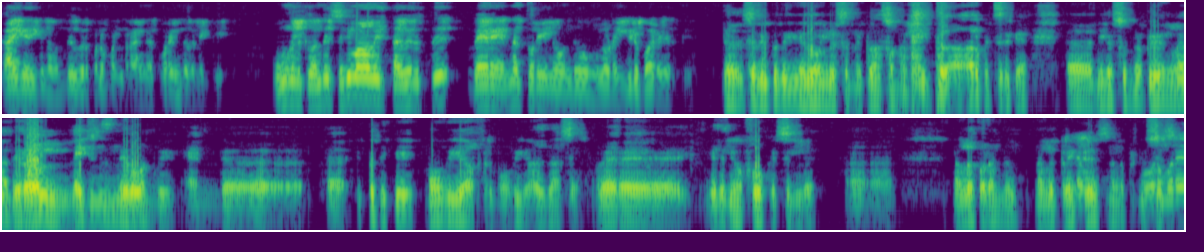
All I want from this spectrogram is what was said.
காய்கறிகளை வந்து விற்பனை பண்றாங்க குறைந்த விலைக்கு. உங்களுக்கு வந்து சினிமாவை தவிர்த்து வேற என்ன துறையில வந்து உங்களோட ஈடுபாடு இருக்கு? சரி இப்போதைக்கு எதுவும் இல்லை சார் இப்போ சொன்னேன். இப்போ ஆரம்பிச்சிருக்கேன். அஹ் நீங்க சொன்ன பேருங்களாம் they're all legends in their own way and இப்போதைக்கு மூவி ஆஃப்டர் மூவி அதுதான் சார் வேற எதுலையும் ஃபோக்கஸ் இல்லை. நல்ல படங்கள் நல்ல டிரெக்டர்ஸ் நல்ல ஒரு முறை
